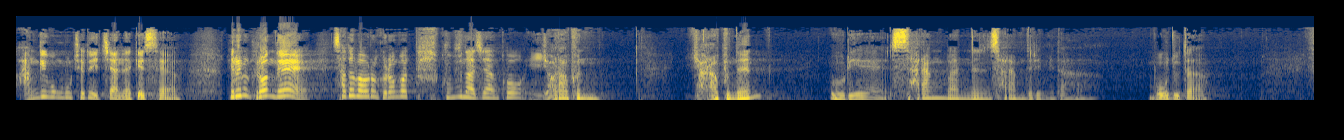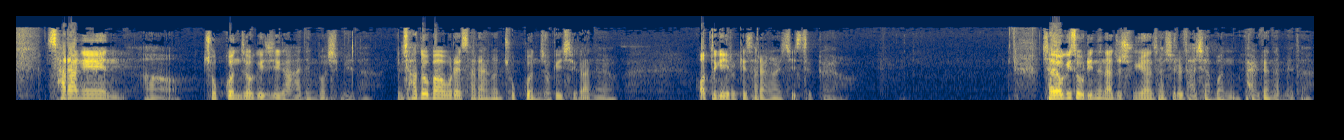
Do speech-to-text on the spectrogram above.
안개 공동체도 있지 않았겠어요. 여러분 그런데 사도 바울은 그런 거 다 구분하지 않고 여러분 여러분은 우리의 사랑받는 사람들입니다. 모두 다. 사랑은 어, 조건적이지가 않은 것입니다. 사도 바울의 사랑은 조건적이지가 않아요. 어떻게 이렇게 사랑할 수 있을까요? 자, 여기서 우리는 아주 중요한 사실을 다시 한번 발견합니다.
